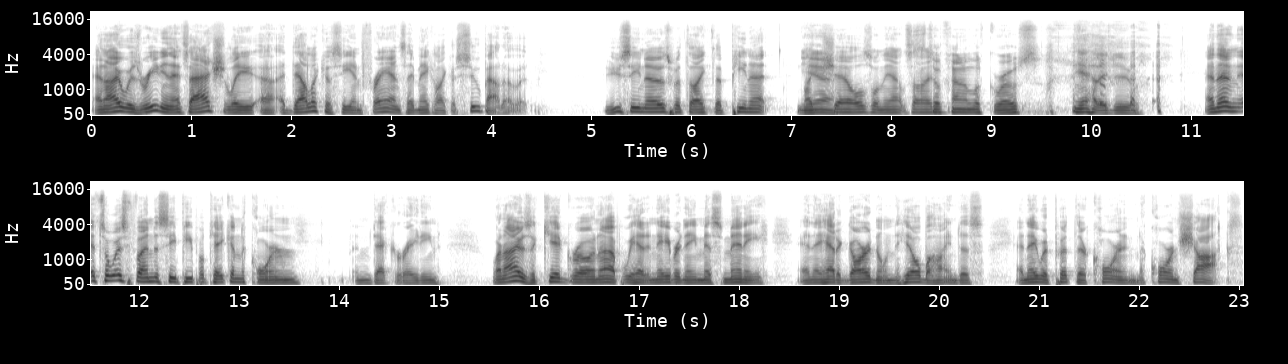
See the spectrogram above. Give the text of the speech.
And I was reading that's actually a, a delicacy in France. They make like a soup out of it. Have you seen those with like the peanut like Yeah. shells on the outside? Still kind of look gross. Yeah, they do. and then it's always fun to see people taking the corn and decorating. When I was a kid growing up, we had a neighbor named Miss Minnie, and they had a garden on the hill behind us, and they would put their corn in the corn shocks.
